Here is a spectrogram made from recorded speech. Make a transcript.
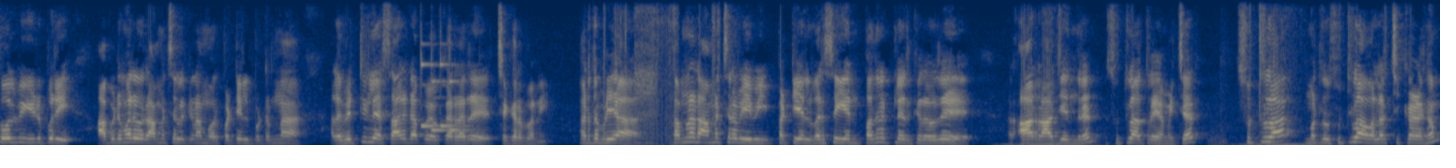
தோல்வி இழுபறி அப்படி மாதிரி ஒரு அமைச்சருக்கு நம்ம ஒரு பட்டியல் போட்டோம்னா அதில் வெற்றியில் சாலிடாக போய் உட்கார்றாரு சக்கரபாணி. அடுத்தபடியாக தமிழ்நாடு அமைச்சரவை பட்டியல் வரிசை எண் பதினெட்டில் இருக்கிறவர் ஆர் ராஜேந்திரன் சுற்றுலாத்துறை அமைச்சர். சுற்றுலா மற்றும் சுற்றுலா வளர்ச்சிக் கழகம்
